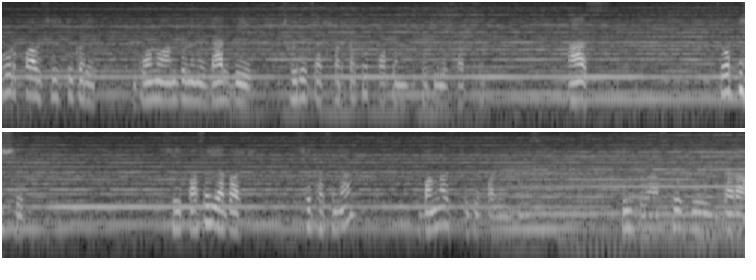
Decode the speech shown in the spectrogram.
তোরপাল সৃষ্টি করে গণ আন্দোলনে ডাক দিয়ে স্বৈরাচার সরকারকে পতন ঘটিয়ে ছাড়ছে। আজ চব্বিশে সেই পাঁচই আগস্ট শেখ হাসিনা বাংলাদেশ থেকে পালিয়ে গিয়েছে। কিন্তু আজকে যে যারা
